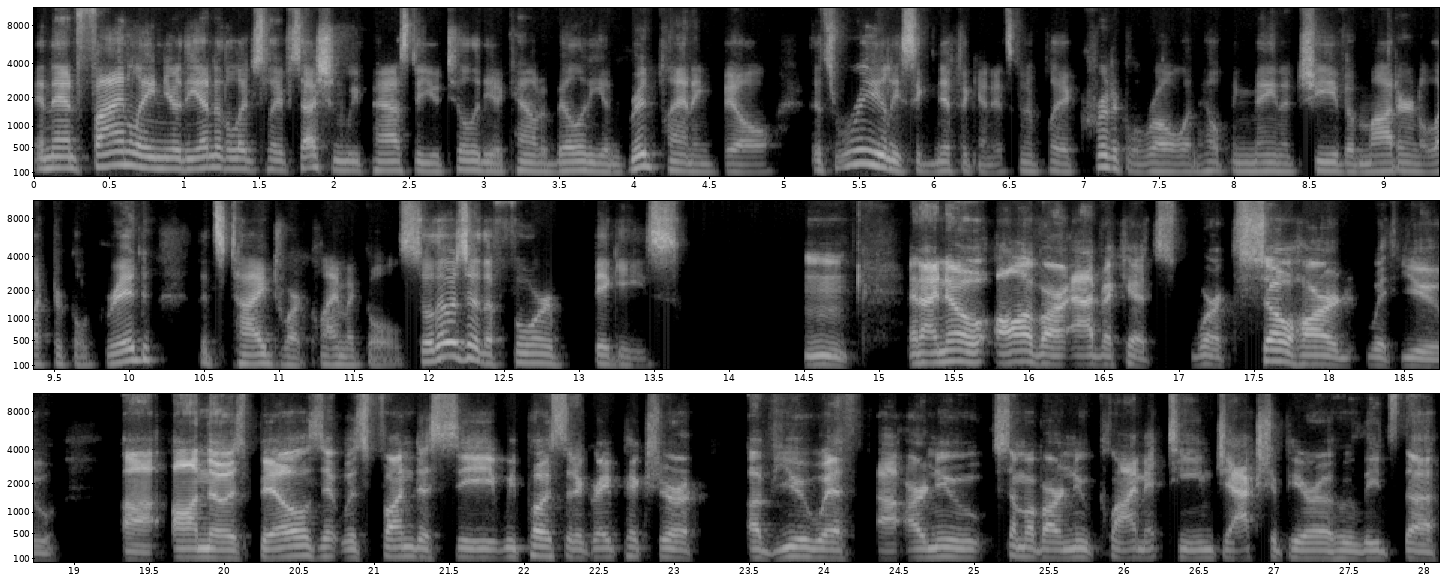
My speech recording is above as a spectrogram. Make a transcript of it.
And then finally, near the end of the legislative session, we passed a utility accountability and grid planning bill that's really significant. It's going to play a critical role in helping Maine achieve a modern electrical grid that's tied to our climate goals. So those are the four biggies. Mm. And I know all of our advocates worked so hard with you uh, on those bills. It was fun to see. We posted a great picture of you with uh, our new some of our new climate team jack shapiro who leads the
